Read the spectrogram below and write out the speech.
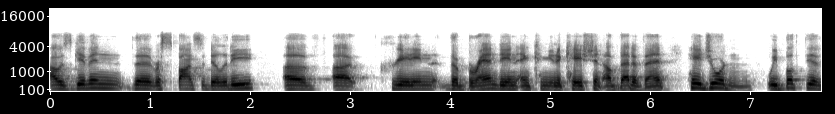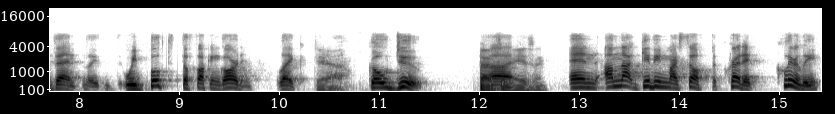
I was given the responsibility of uh, creating the branding and communication of that event. Hey, Jordan, we booked the event. Like, we booked the fucking garden. Like, yeah, go do. That's uh, amazing. And I'm not giving myself the credit, clearly,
